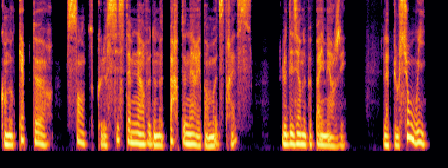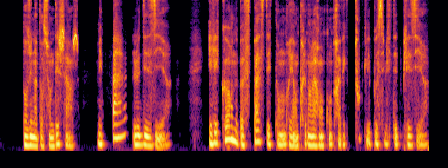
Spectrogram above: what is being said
quand nos capteurs sentent que le système nerveux de notre partenaire est en mode stress, le désir ne peut pas émerger. La pulsion, oui, dans une intention de décharge, mais pas le désir et les corps ne peuvent pas se détendre et entrer dans la rencontre avec toutes les possibilités de plaisir.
